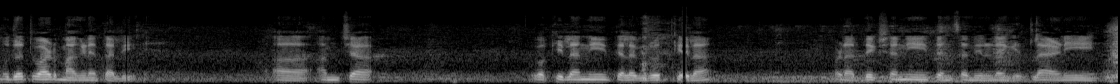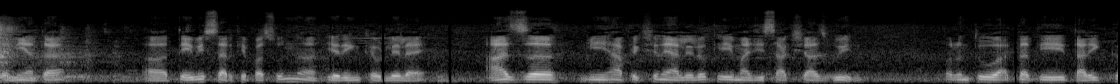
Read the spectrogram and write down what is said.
मुदतवाढ मागण्यात आली. आमच्या वकिलांनी त्याला विरोध केला. पण अध्यक्षांनी त्यांचा निर्णय घेतला आणि त्यांनी आता तेवीस तारखेपासून हिअरिंग ठेवलेलं आहे. आज मी ह्या अपेक्षेने आलेलो की माझी साक्ष आज होईल. परंतु आता ती तारीख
